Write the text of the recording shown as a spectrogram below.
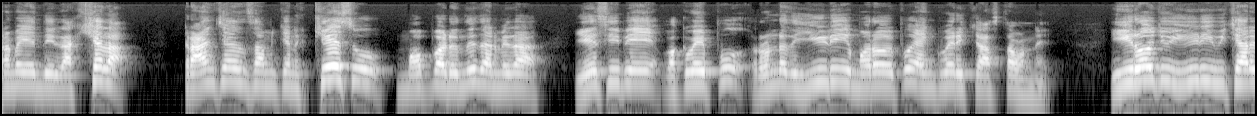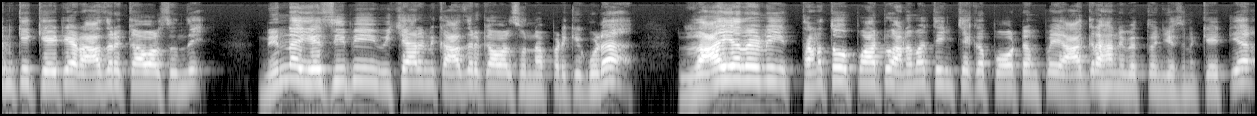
ఎనభై ఎనిమిది లక్షల ట్రాన్సాక్షన్ సంబంధించిన కేసు మొబ్బడి ఉంది. దాని మీద ఏసీబీ ఒకవైపు రెండోది ఈడీ మరోవైపు ఎంక్వైరీ చేస్తూ ఉన్నాయి. ఈరోజు ఈడీ విచారణకి కేటీఆర్ హాజరు కావాల్సి ఉంది నిన్న ఏసీబీ విచారణకి హాజరు కావాల్సి ఉన్నప్పటికీ కూడా రాయాలని తనతో పాటు అనుమతించకపోవటంపై ఆగ్రహాన్ని వ్యక్తం చేసిన కేటీఆర్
